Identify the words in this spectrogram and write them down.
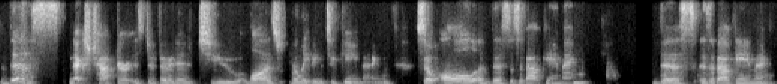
This next chapter is devoted to laws relating to gaming. So all of this is about gaming. This is about gaming.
